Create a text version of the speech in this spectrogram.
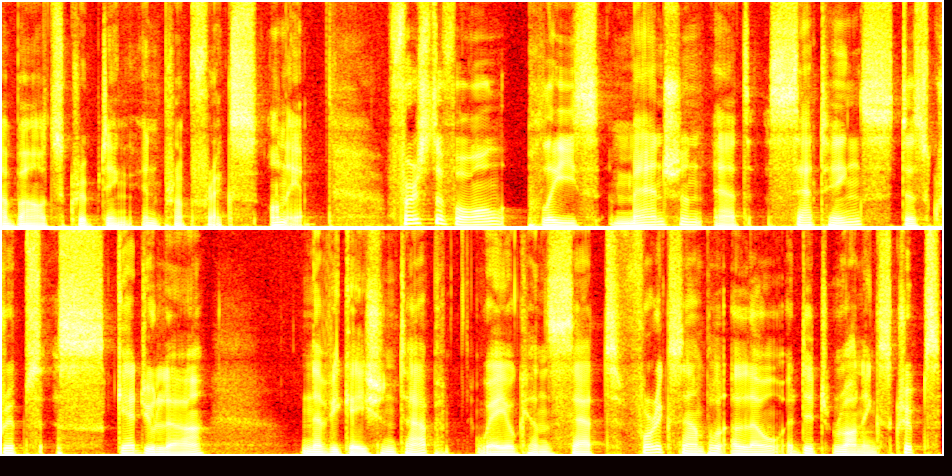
about scripting in ProppFrexx on air. First of all, please mention at settings the scripts scheduler navigation tab where you can set, for example, allow edit running scripts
